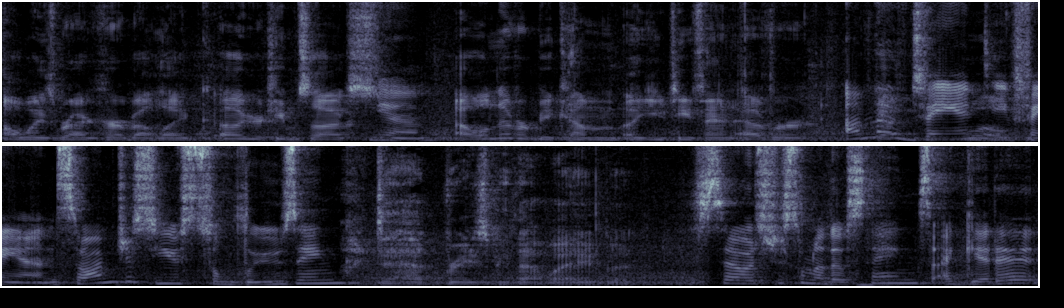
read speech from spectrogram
Always brag her about like, oh, your team sucks. Yeah. I will never become a UT fan ever. I'm a two- Vandy fan, so I'm just used to losing. My dad raised me that way, but So it's just one of those things. I get it.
